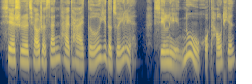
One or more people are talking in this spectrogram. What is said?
谢氏瞧着三太太得意的嘴脸，心里怒火滔天，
